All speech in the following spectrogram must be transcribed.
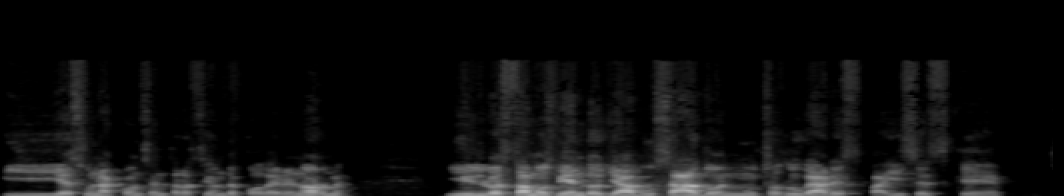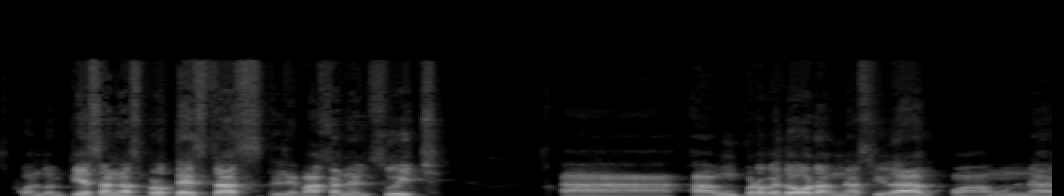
y es una concentración de poder enorme. Y lo estamos viendo ya abusado en muchos lugares, países que cuando empiezan las protestas le bajan el switch a, un proveedor, a una ciudad o a una,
